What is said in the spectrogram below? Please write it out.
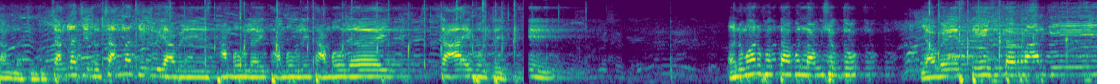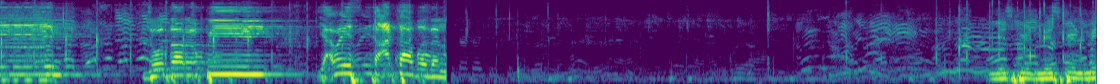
चांगला चेंडू चांगला चेंडू चांगला चेंडू यावेळेस. थांबवलंय थांबवलंय थांबवलंय. काय होतंय? अनुमान फक्त आपण लावू शकतो. यावेळेस तेज तर्रार गेम जोरदार अपील. यावेळेस काटा बदल. Misfield misfield miss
